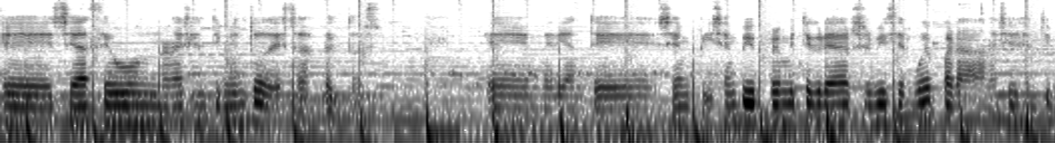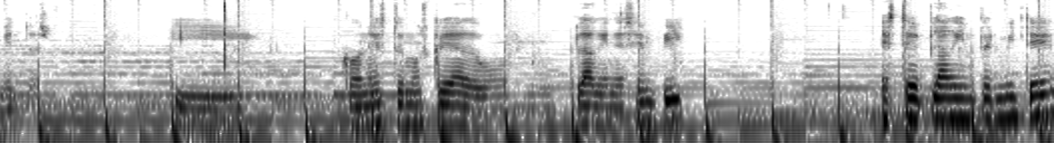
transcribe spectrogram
eh, se hace un análisis de estos aspectos. Eh, mediante SEMPI. SEMPI permite crear servicios web para análisis de sentimientos. Y con esto hemos creado un plugin de SEMPI. Este plugin permite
